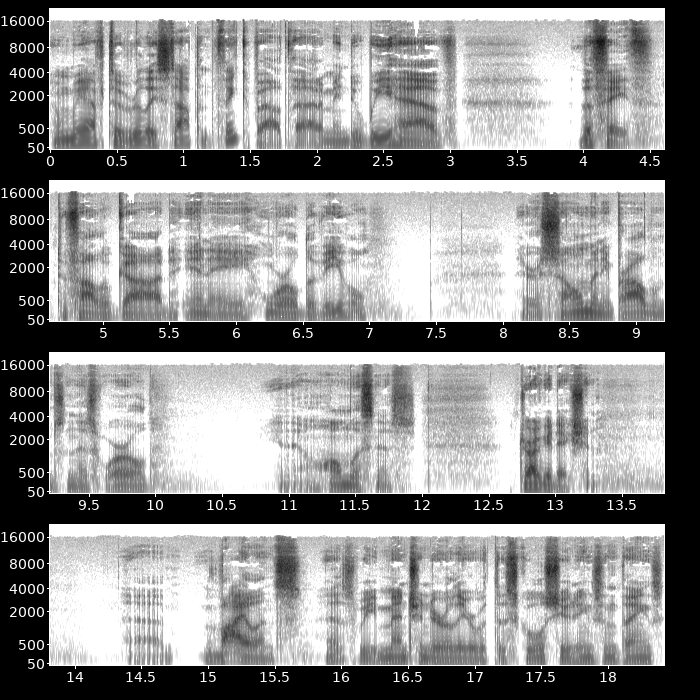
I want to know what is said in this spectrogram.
And we have to really stop and think about that. I mean, do we have the faith to follow God in a world of evil? There are so many problems in this world. You know, homelessness, drug addiction, violence, as we mentioned earlier with the school shootings and things.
